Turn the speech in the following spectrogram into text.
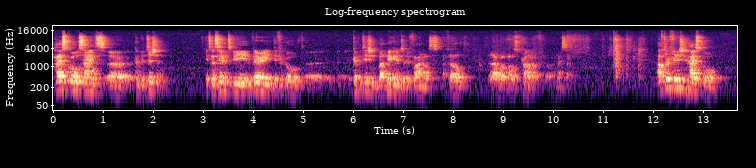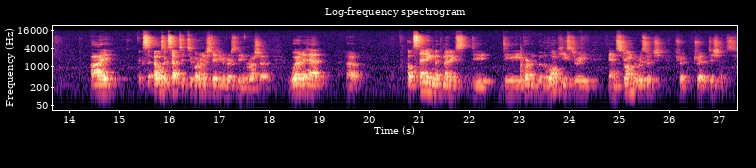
High School Science uh, competition. It's considered to be a very difficult uh, competition, but making it to the finals, I felt that I, I was proud of uh, myself. After finishing high school, I, I was accepted to Voronezh State University in Russia, where they had uh, outstanding mathematics the, the department with a long history and strong research tra traditions.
